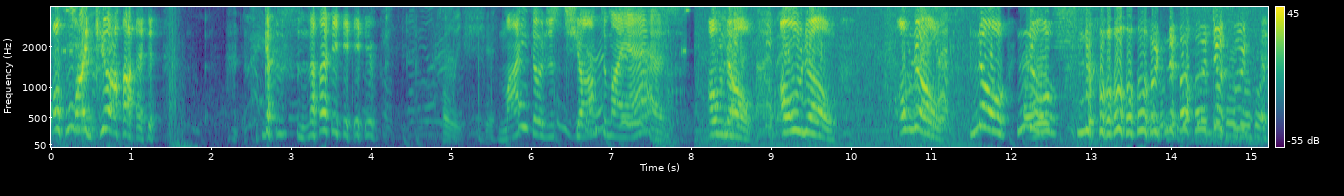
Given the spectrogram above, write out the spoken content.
Oh, my god! Got sniped! Holy shit. Mahito just chomped my ass! Oh no! Oh no! Oh no! No! No! No! No, dude!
